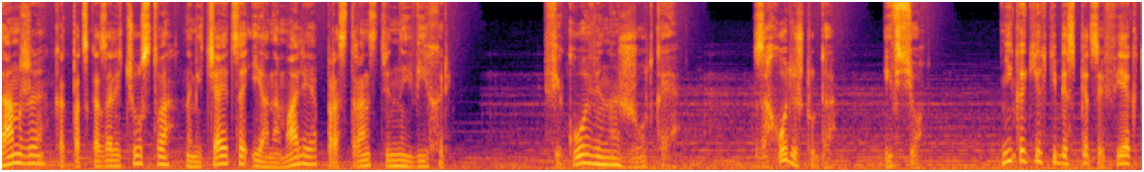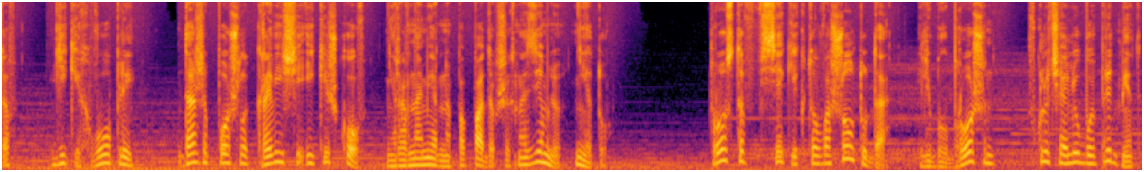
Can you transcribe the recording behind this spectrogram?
Там же, как подсказали чувства, намечается и аномалия пространственный вихрь. Фиговина жуткая. Заходишь туда, и все. Никаких тебе спецэффектов, диких воплей, даже пошло кровища и кишков, неравномерно попадавших на землю, нету. Просто всякий, кто вошел туда или был брошен, включая любой предмет,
